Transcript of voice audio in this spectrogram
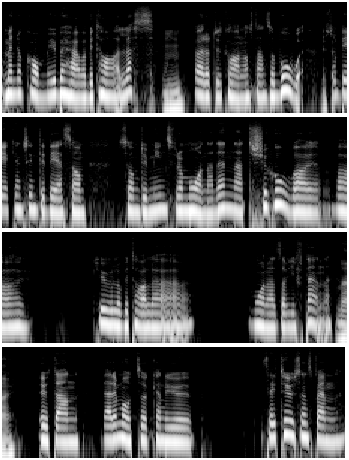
men de kommer ju behöva betalas Mm, för att du ska ha någonstans att bo. det. Och det är kanske inte det som, som du minns från månaden att tjoho vad, vad kul att betala månadsavgiften. Nej. Utan däremot så kan du ju, säg tusen spänn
